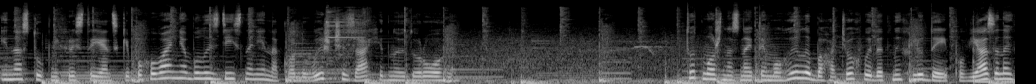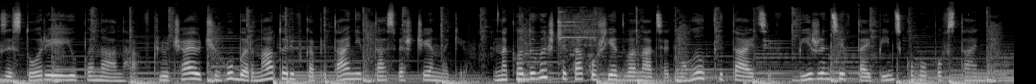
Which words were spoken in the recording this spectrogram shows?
і наступні християнські поховання були здійснені на кладовищі Західної дороги. Тут можна знайти могили багатьох видатних людей, пов'язаних з історією Пенанга, включаючи губернаторів, капітанів та священників. На кладовищі також є 12 могил китайців, біженців тайпінського повстання.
